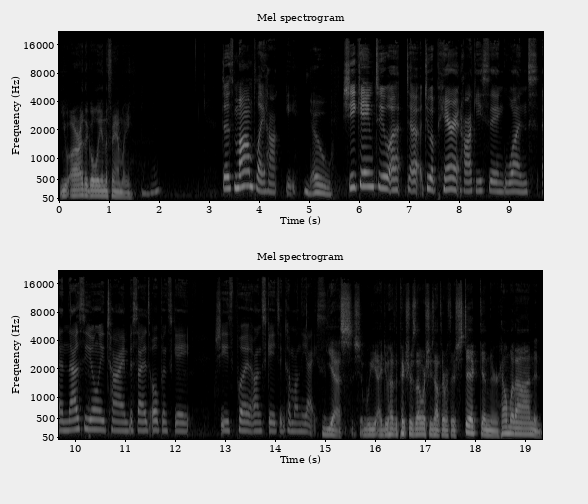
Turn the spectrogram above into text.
You are the goalie in the family. Does Mom play hockey? No. She came to a to, to a parent hockey thing once, and that's the only time besides open skate she's put on skates and come on the ice. Yes, we. I do have the pictures though, where she's out there with her stick and her helmet on, and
